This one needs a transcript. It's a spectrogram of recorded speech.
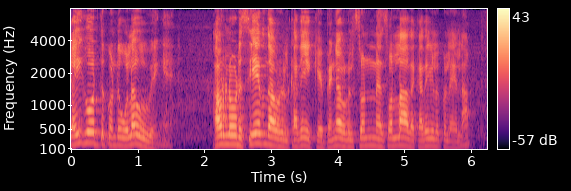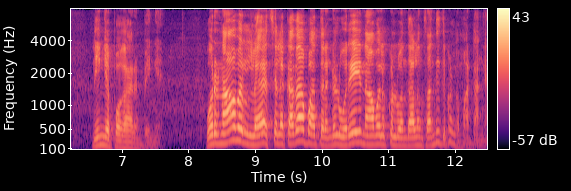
கைகோர்த்து கொண்டு உலவுவீங்க. அவர்களோடு சேர்ந்து அவர்கள் கதையை கேட்பீங்க. அவர்கள் சொன்ன சொல்லாத கதைகளுக்குள்ள எல்லாம் நீங்கள் போக ஆரம்பிப்பீங்க. ஒரு நாவலில் சில கதாபாத்திரங்கள் ஒரே நாவலுக்குள் வந்தாலும் சந்தித்து கொள்ள மாட்டாங்க.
